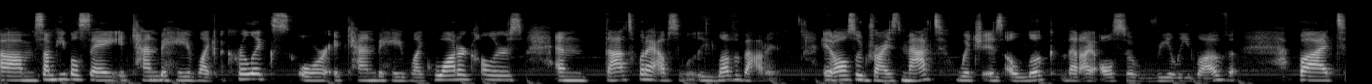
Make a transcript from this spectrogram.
Um, some people say it can behave like acrylics or it can behave like watercolors and that's what I absolutely love about it. It also dries matte, which is a look that I also really love. But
